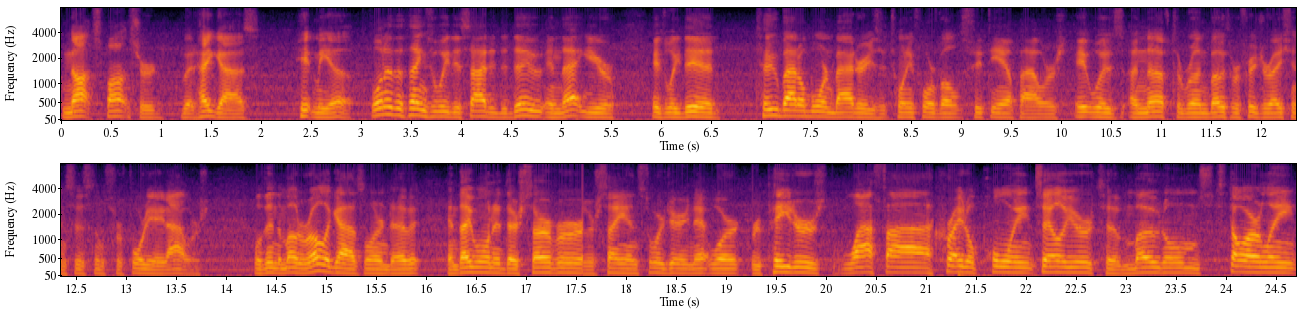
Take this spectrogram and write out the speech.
not sponsored, but hey guys, hit me up. One of the things we decided to do in that year is we did two Battle Born batteries at 24 volts, 50 amp hours. It was enough to run both refrigeration systems for 48 hours. Well, then the Motorola guys learned of it and they wanted their server, their SAN storage area network, repeaters, Wi-Fi, Cradlepoint, cellular to modems, Starlink.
